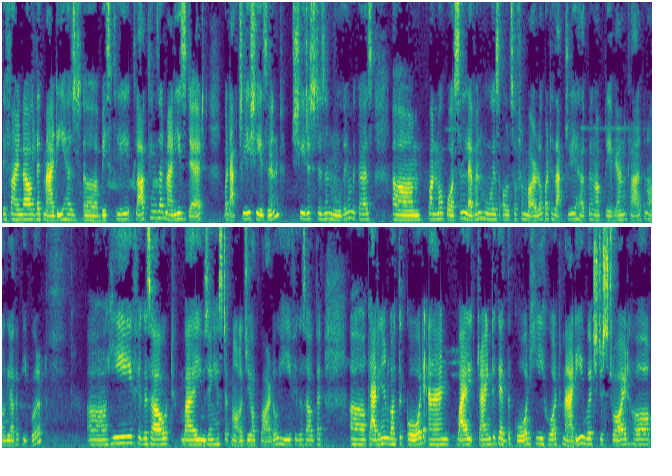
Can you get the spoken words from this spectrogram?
they find out that Madi has uh, basically Clarke thinks that Madi is dead, but actually she isn't. She just isn't moving because um, one more person, Levin, who is also from Bardo, but is actually helping Octavia and Clarke and all the other people. Uh, he figures out by using his technology of Bardo, he figures out that uh, Carrigan got the code, and while trying to get the code, he hurt Madi, which destroyed her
